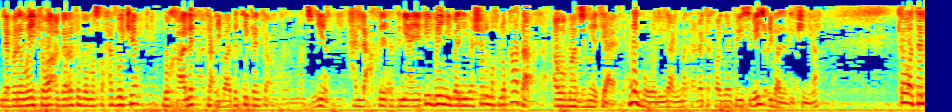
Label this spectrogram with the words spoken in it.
لبروي كوا أقرته بمصلحة بوكي بخالق كعبادتي كان مجنية حل عقلية الدنيا يكي بيني بني بشر ومخلوقاتا أو مجنية تعرف ندبو ولله المثل لك خواهي قول فيس بيج عبادتك شنيا كواتل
